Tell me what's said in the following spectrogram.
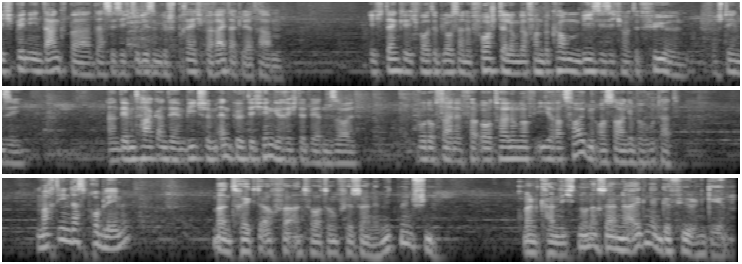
ich bin Ihnen dankbar, dass Sie sich zu diesem Gespräch bereit erklärt haben. Ich denke, ich wollte bloß eine Vorstellung davon bekommen, wie Sie sich heute fühlen. Verstehen Sie? An dem Tag, an dem Beecham endgültig hingerichtet werden soll, wodurch seine Verurteilung auf Ihrer Zeugenaussage beruht hat. Macht Ihnen das Probleme? Man trägt auch Verantwortung für seine Mitmenschen. Man kann nicht nur nach seinen eigenen Gefühlen gehen.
